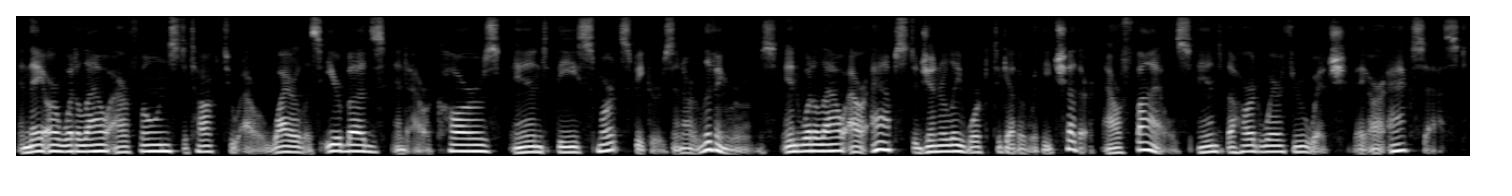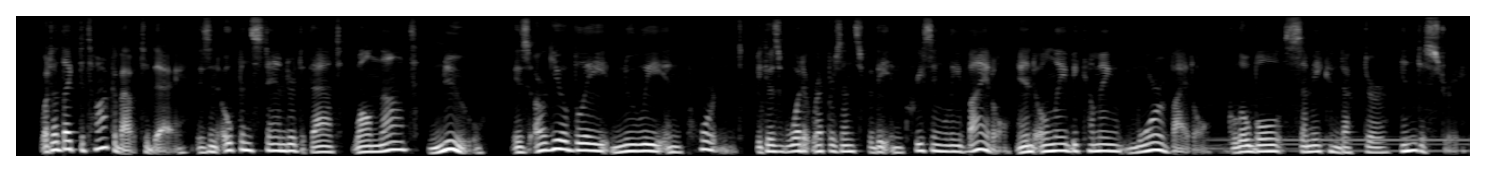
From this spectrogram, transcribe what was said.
and they are what allow our phones to talk to our wireless earbuds and our cars and the smart speakers in our living rooms, and what allow our apps to generally work together with each other, our files, and the hardware through which they are accessed. What I'd like to talk about today is an open standard that, while not new, is arguably newly important because of what it represents for the increasingly vital and only becoming more vital global semiconductor industry.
